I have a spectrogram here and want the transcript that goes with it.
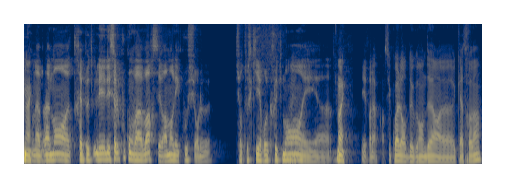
on a vraiment euh, très peu. Les, les, seuls coûts qu'on va avoir, c'est vraiment les coûts sur, le, sur tout ce qui est recrutement et, euh, ouais. et voilà. C'est quoi l'ordre de grandeur 80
